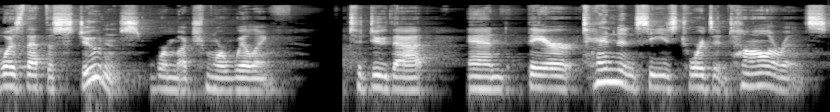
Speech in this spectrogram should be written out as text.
was that the students were much more willing to do that and their tendencies towards intolerance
